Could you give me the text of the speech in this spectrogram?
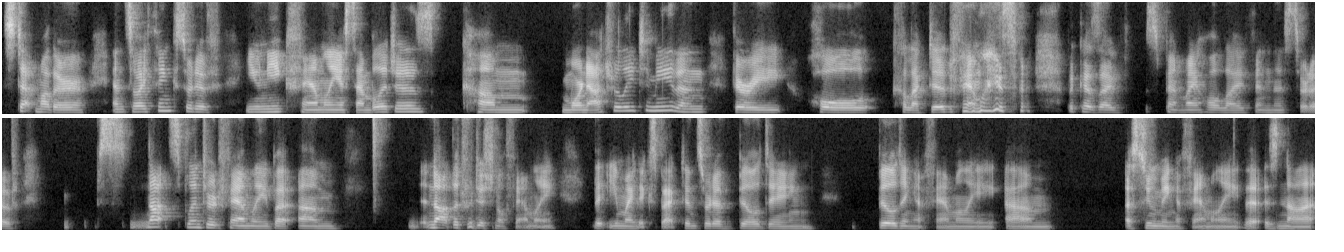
stepmother. And so I think sort of unique family assemblages come more naturally to me than very whole collected families because I've spent my whole life in this sort of not splintered family, but um, not the traditional family that you might expect, and sort of building building a family, um, assuming a family that is not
